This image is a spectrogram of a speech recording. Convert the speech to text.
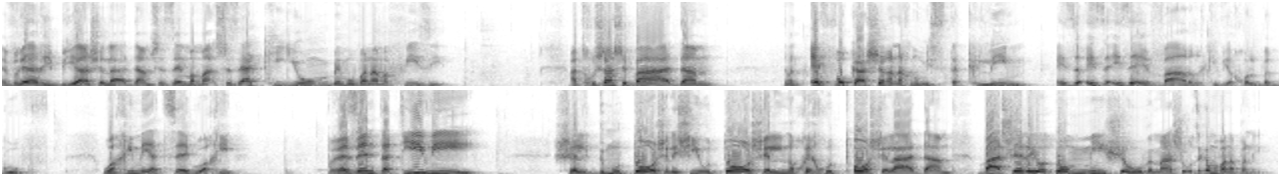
איברי הריבייה של האדם, שזה, ממש, שזה הקיום במובנם הפיזי. התחושה שבה האדם, זאת אומרת, איפה כאשר אנחנו מסתכלים, איזה, איזה, איזה איבר כביכול בגוף, הוא הכי מייצג, הוא הכי פרזנטטיבי של דמותו, של אישיותו, של נוכחותו של האדם, באשר היותו מישהו ומשהו, זה כמובן הפנים.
